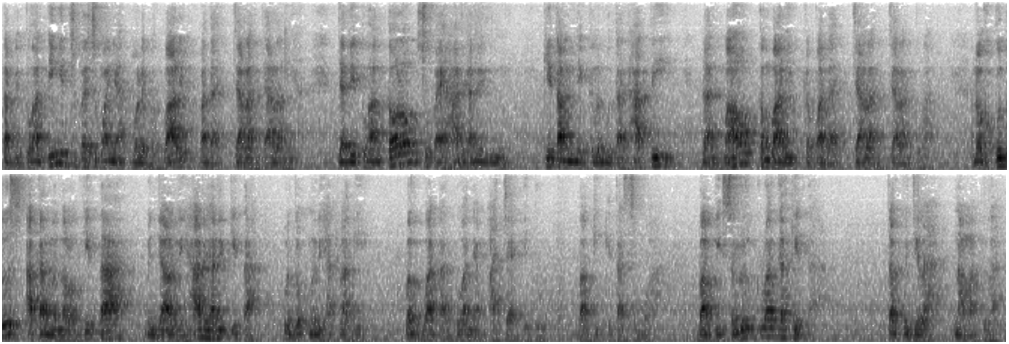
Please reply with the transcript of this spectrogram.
tapi Tuhan ingin supaya semuanya boleh berbalik pada jalan-jalannya. Jadi Tuhan tolong supaya hari-hari ini kita mempunyai kelembutan hati dan mau kembali kepada jalan-jalan Tuhan. Roh Kudus akan menolong kita menjalani hari-hari kita untuk melihat lagi perbuatan Tuhan yang ajaib itu bagi kita semua, bagi seluruh keluarga kita. Terpujilah nama Tuhan.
